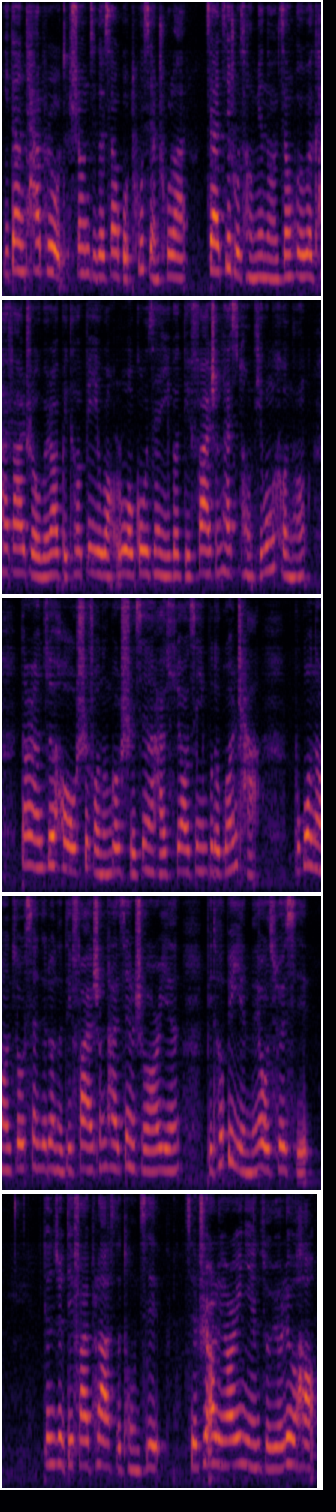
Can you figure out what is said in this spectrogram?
一旦 Taproot 升级的效果凸显出来，在技术层面呢，将会为开发者围绕比特币网络构建一个 DeFi 生态系统提供可能。当然，最后是否能够实现，还需要进一步的观察。不过呢，就现阶段的 DeFi 生态建设而言，比特币也没有缺席。根据 DeFi Plus 的统计，截至2021年9月6号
